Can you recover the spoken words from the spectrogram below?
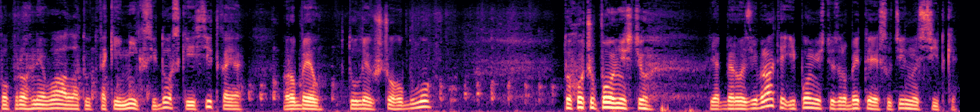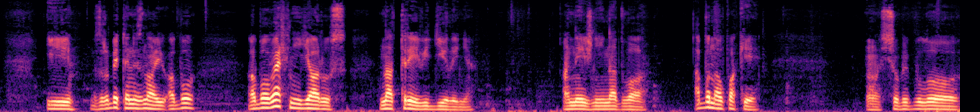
попрогнивала, тут такий мікс і доски, і сітка я робив, тулив, з чого було. То хочу повністю якби розібрати і повністю зробити суцільно сітки. І зробити, не знаю, або, або верхній ярус на три відділення, а нижній на два. Або навпаки. Ось, щоб було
